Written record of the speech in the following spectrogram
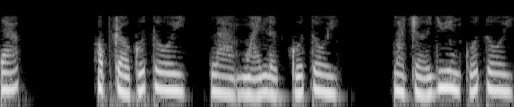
Đáp, học trò của tôi là ngoại lực của tôi, là trợ duyên của tôi,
